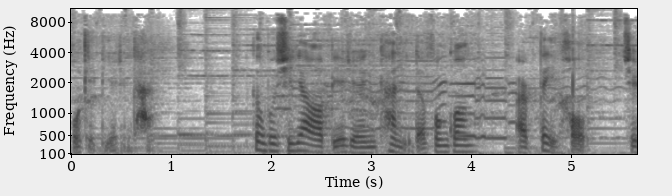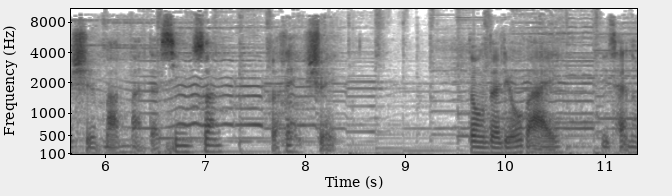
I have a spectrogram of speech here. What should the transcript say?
活给别人看，更不需要别人看你的风光，而背后却是满满的辛酸和泪水。懂得留白。你才能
